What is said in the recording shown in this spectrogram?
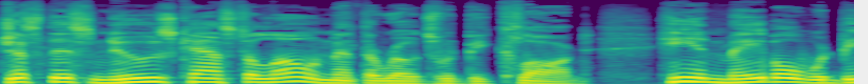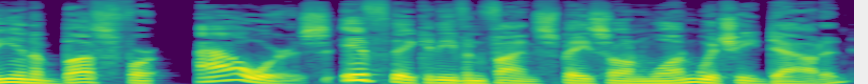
Just this newscast alone meant the roads would be clogged. He and Mabel would be in a bus for hours, if they could even find space on one, which he doubted.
